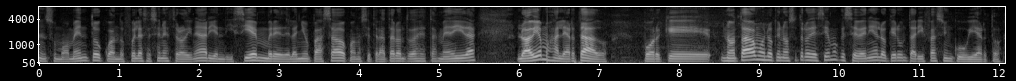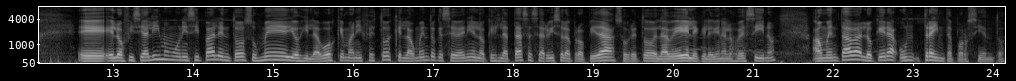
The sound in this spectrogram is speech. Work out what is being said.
En su momento, cuando fue la sesión extraordinaria en diciembre del año pasado, cuando se trataron todas estas medidas, lo habíamos alertado porque notábamos lo que nosotros decíamos que se venía lo que era un tarifazo encubierto. Eh, el oficialismo municipal en todos sus medios y la voz que manifestó es que el aumento que se venía en lo que es la tasa de servicio de la propiedad, sobre todo el ABL que le viene a los vecinos, aumentaba lo que era un 30%.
